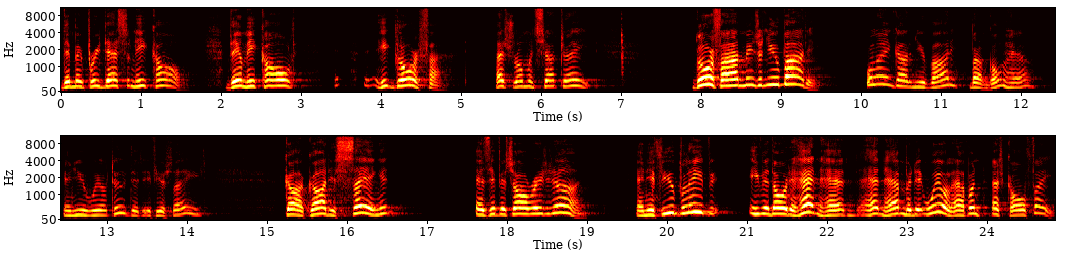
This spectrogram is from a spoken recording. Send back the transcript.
Them he predestined, he called. Them he called, he glorified. That's Romans chapter 8. Glorified means a new body. Well, I ain't got a new body, but I'm going to have, and you will too, if you're saved. God, God is saying it as if it's already done. And if you believe it, even though it hadn't, hadn't, hadn't happened, but it will happen, that's called faith.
